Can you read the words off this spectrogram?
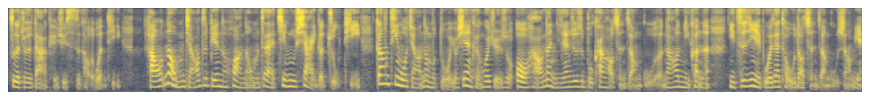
这个就是大家可以去思考的问题。好，那我们讲到这边的话呢，我们再来进入下一个主题。刚听我讲了那么多，有些人可能会觉得说，哦，好，那你现在就是不看好成长股了，然后你可能你资金也不会再投入到成长股上面。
